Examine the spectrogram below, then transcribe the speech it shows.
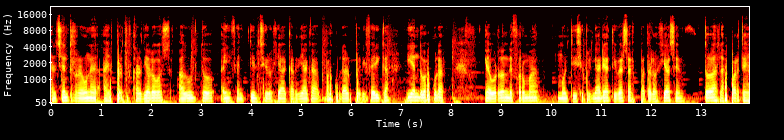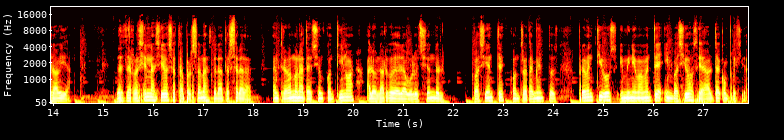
el centro reúne a expertos cardiólogos, adulto e infantil, cirugía cardíaca, vascular periférica y endovascular, que abordan de forma multidisciplinaria diversas patologías en todas las partes de la vida, desde recién nacidos hasta personas de la tercera edad, entregando una atención continua a lo largo de la evolución del paciente con tratamientos preventivos y mínimamente invasivos de alta complejidad.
